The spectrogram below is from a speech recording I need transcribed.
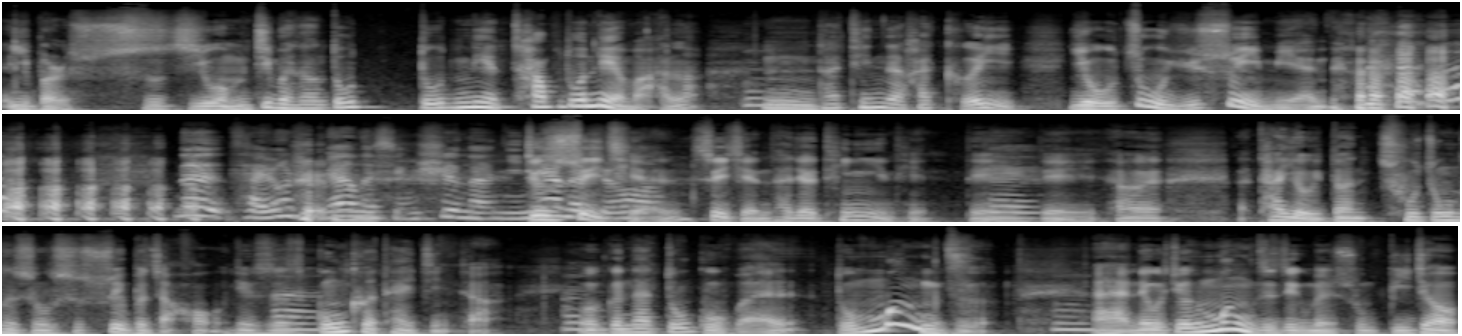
一本诗集，我们基本上都都念差不多念完了。嗯，他听着还可以，有助于睡眠。那采用什么样的形式呢？你就睡前，睡前他就听一听，对对。然后他有一段初中的时候是睡不着，就是功课太紧张。我跟他读古文，读孟子，哎，那我觉得孟子这本书比较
